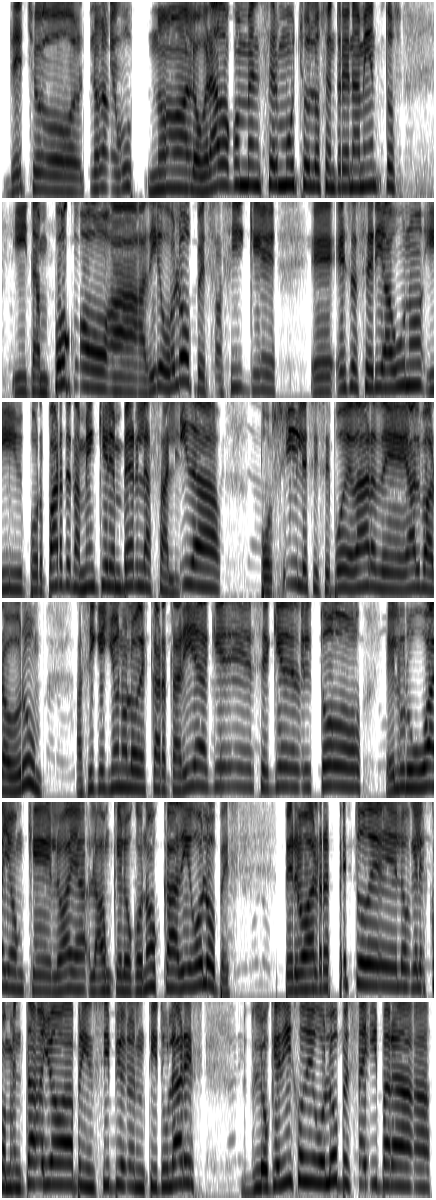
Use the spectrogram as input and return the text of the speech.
De hecho, no, no ha logrado convencer mucho los entrenamientos y tampoco a Diego López, así que eh, ese sería uno. Y por parte también quieren ver la salida posible, si se puede dar, de Álvaro Brum. Así que yo no lo descartaría que se quede del todo el uruguayo, aunque lo, haya, aunque lo conozca Diego López. Pero al respecto de lo que les comentaba yo a principio en titulares, lo que dijo Diego López ahí para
